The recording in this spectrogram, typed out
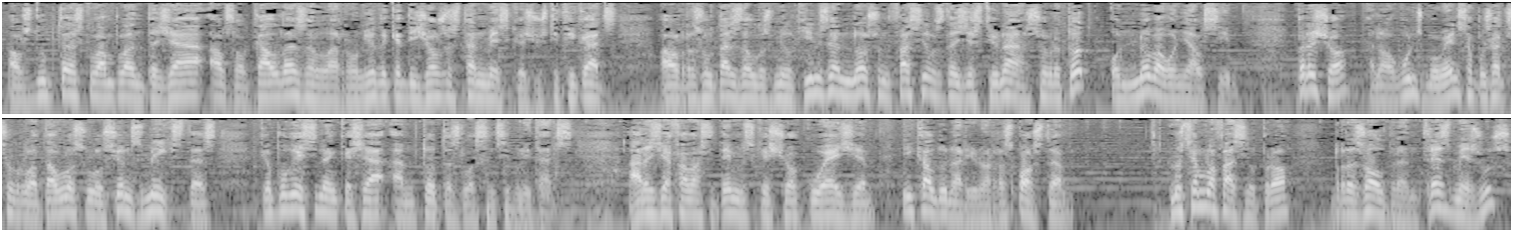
Els dubtes que van plantejar els alcaldes en la reunió d'aquest dijous estan més que justificats. Els resultats del 2015 no són fàcils de gestionar, sobretot on no va guanyar el sí. Per això, en alguns moments s'ha posat sobre la taula solucions mixtes que poguessin encaixar amb totes les sensibilitats. Ara ja fa massa temps que això coeja i cal donar-hi una resposta. No sembla fàcil, però, resoldre en 3 mesos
